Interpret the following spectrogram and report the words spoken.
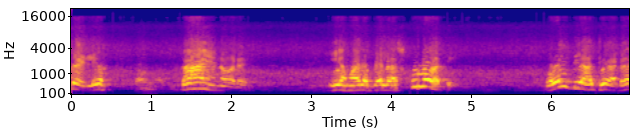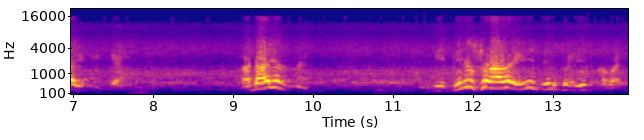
રહી સ્કૂલો હતી. કોઈ દી હાથે નહીં અડાય જ ને એ પીરસો આવે એ પીરસો એ ખવાય.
